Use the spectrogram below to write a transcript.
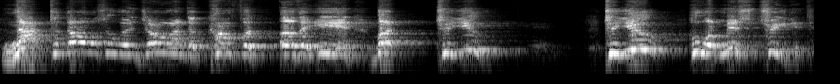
not to those who enjoy the comfort of the inn, but to you. To you who are mistreated,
